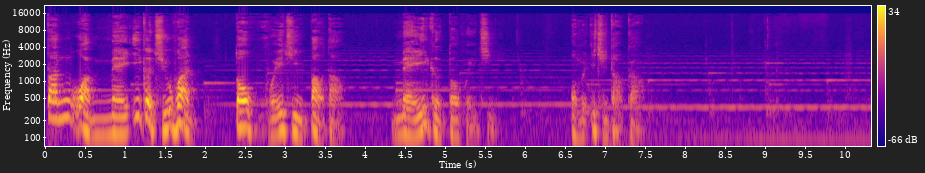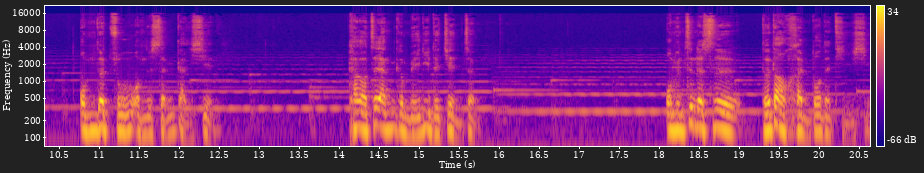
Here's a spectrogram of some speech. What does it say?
当晚每一个囚犯都回去报到，每一个都回去。我们一起祷告，我们的主，我们的神，感谢你，看到这样一个美丽的见证，我们真的是得到很多的提醒，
